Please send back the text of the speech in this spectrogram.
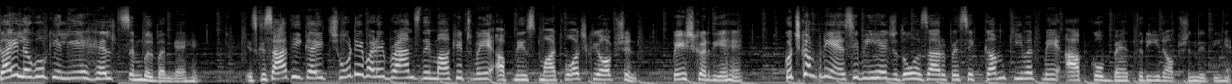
कई लोगों के लिए हेल्थ सिंबल बन गए हैं। इसके साथ ही कई छोटे बड़े ब्रांड्स ने मार्केट में अपने स्मार्ट वॉच के ऑप्शन पेश कर दिए हैं। कुछ कंपनी ऐसी भी हैं जो दो हज़ार रूपए से कम कीमत में आपको बेहतरीन ऑप्शन देती हैं।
